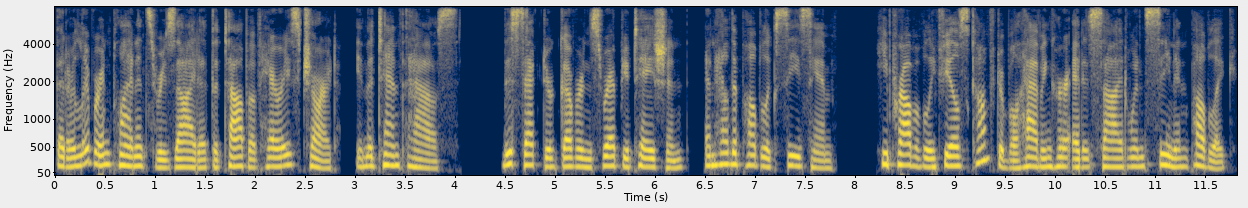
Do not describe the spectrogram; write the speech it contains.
that her Libran planets reside at the top of Harry's chart, in the 10th house. This sector governs reputation and how the public sees him. He probably feels comfortable having her at his side when seen in public.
